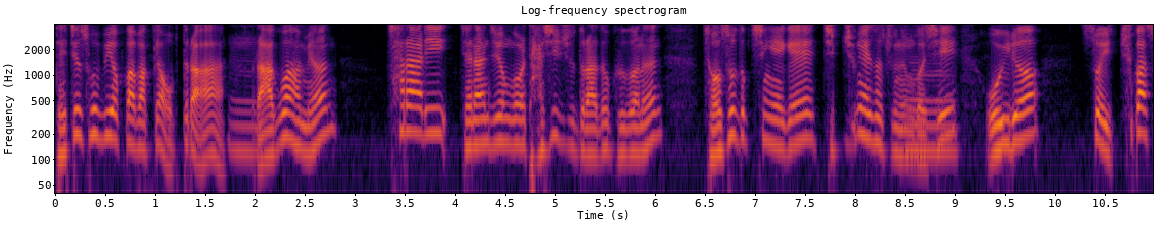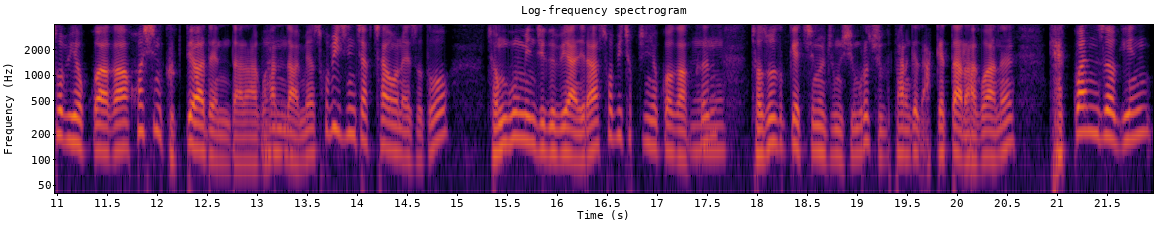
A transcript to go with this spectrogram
대체 소비 효과밖에 없더라라고 음. 하면 차라리 재난지원금을 다시 주더라도 그거는 저소득층에게 집중해서 주는 음. 것이 오히려 소위 추가 소비 효과가 훨씬 극대화된다라고 음. 한다면 소비 진작 차원에서도 전 국민 지급이 아니라 소비 촉진 효과가 큰 음. 저소득 계층을 중심으로 주급하는 게 낫겠다라고 하는 객관적인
